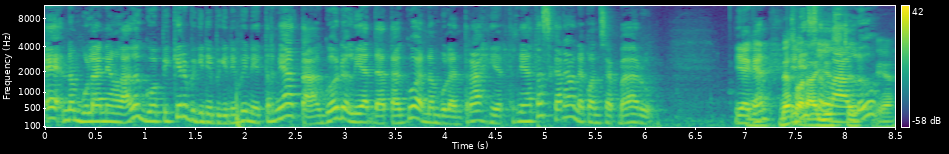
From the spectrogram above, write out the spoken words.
Eh enam bulan yang lalu gue pikir begini begini begini. Ternyata gue udah lihat data gue enam bulan terakhir. Ternyata sekarang ada konsep baru ya yeah, kan That's jadi selalu to, yeah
